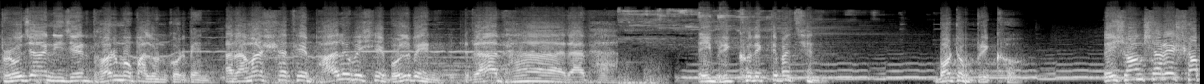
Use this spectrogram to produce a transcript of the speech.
প্রজা নিজের ধর্ম পালন করবেন। আর আমার সাথে ভালোবেসে বলবেন, রাধা রাধা। এই বৃক্ষ দেখতে পাচ্ছেন? বট বৃক্ষ এই সংসারের সব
